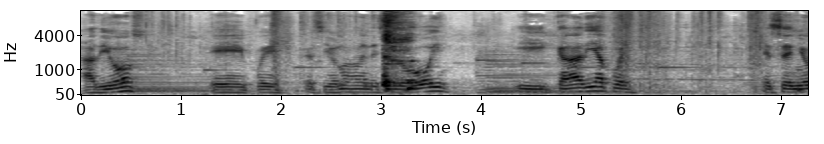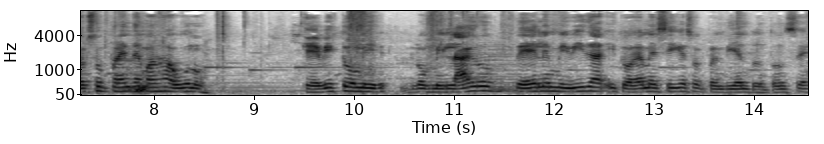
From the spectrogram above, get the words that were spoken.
a Dios, eh, pues el Señor nos ha bendecido hoy y cada día pues el Señor sorprende más a uno. Que he visto los milagros de Él en mi vida y todavía me sigue sorprendiendo. Entonces,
